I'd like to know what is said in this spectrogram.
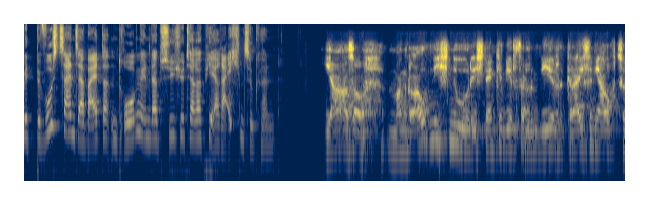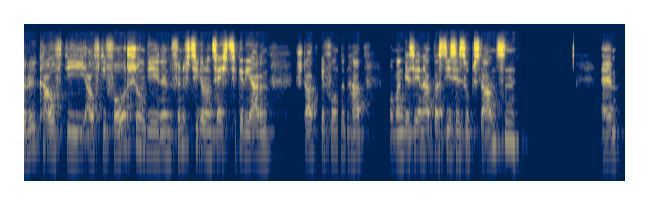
mit bewusstseinserweiternden Drogen in der Psychotherapie erreichen zu können? Ja, also man glaubt nicht nur, ich denke, wir, wir greifen ja auch zurück auf die, auf die Forschung, die in den 50er und 60er Jahren stattgefunden hat, wo man gesehen hat, dass diese Substanzen ähm,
